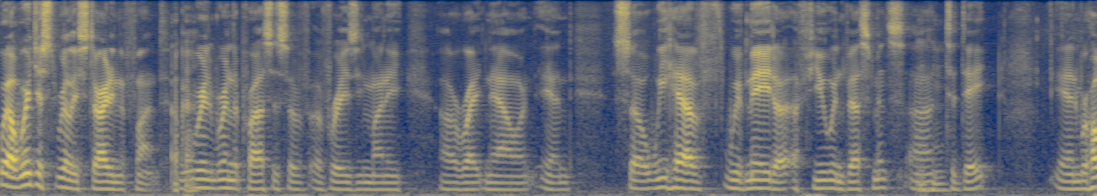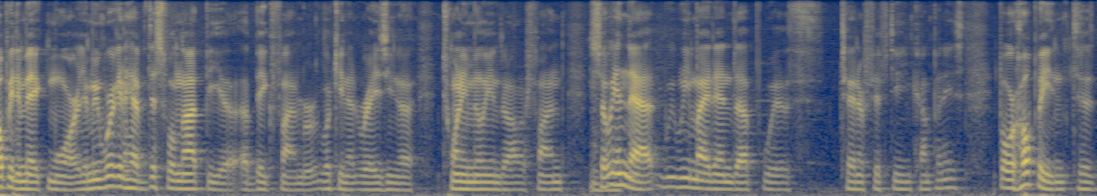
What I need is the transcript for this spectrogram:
Well, we're just really starting the fund. Okay. We're, we're in the process of, of raising money uh, right now, and, and so we have we've made a, a few investments uh, Mhm. to date, and we're hoping to make more. I mean, we're going to have this will not be a, a big fund. We're looking at raising a twenty million dollar fund. So Mhm. in that, we, we might end up with ten or fifteen companies, but we're hoping to,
